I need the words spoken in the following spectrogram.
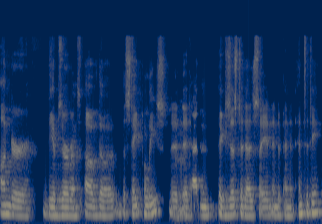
under the observance of the the state police. It, mm-hmm. it hadn't existed as say an independent entity.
